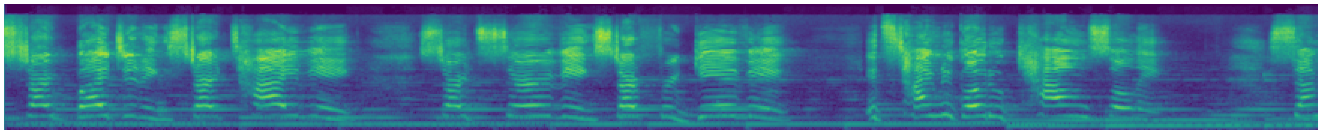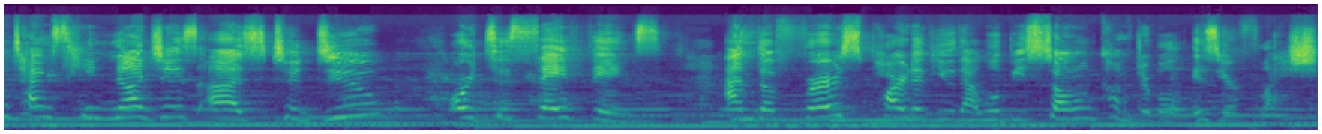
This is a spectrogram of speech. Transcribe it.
Start budgeting, start tithing, start serving, start forgiving. It's time to go to counseling. Sometimes He nudges us to do or to say things. And the first part of you that will be so uncomfortable is your flesh.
